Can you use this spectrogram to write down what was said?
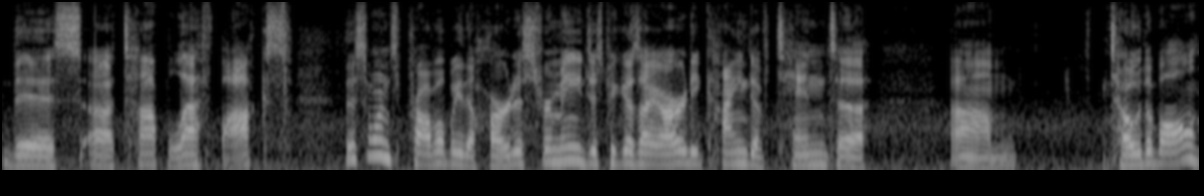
this uh, top left box. This one's probably the hardest for me just because I already kind of tend to um, toe the ball.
